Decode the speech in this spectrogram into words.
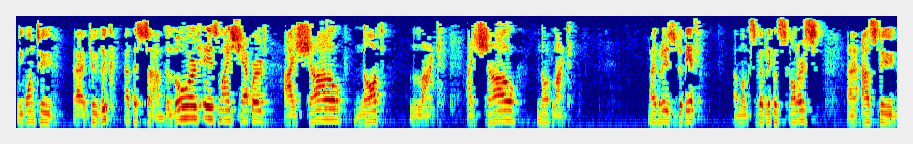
we want to, uh, to look at this psalm. The Lord is my shepherd, I shall not lack. I shall not lack. Now, there is debate amongst biblical scholars uh, as to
